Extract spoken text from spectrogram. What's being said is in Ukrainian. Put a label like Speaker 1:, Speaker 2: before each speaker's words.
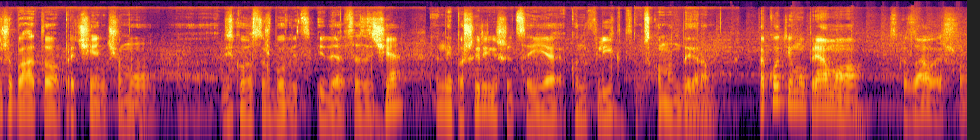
Speaker 1: Дуже багато причин, чому е, військовослужбовець іде в СЗЧ. Найпоширеніше це є конфлікт з командиром. Так от йому прямо сказали, що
